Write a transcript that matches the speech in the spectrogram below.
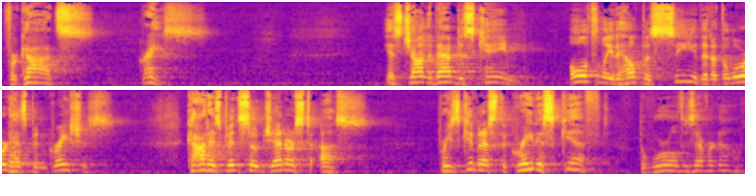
for God's grace. Yes, John the Baptist came ultimately to help us see that the Lord has been gracious. God has been so generous to us, for He's given us the greatest gift the world has ever known.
